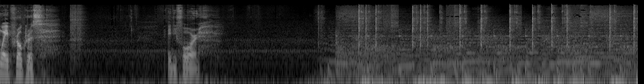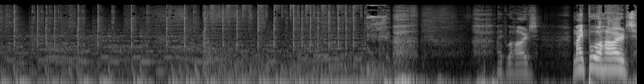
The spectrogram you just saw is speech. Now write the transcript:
Anyway, progress. 84. My poor heart. My poor heart.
